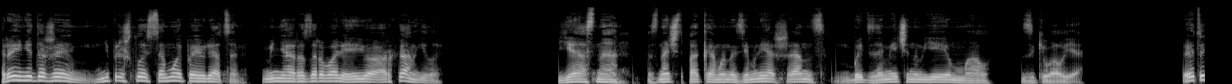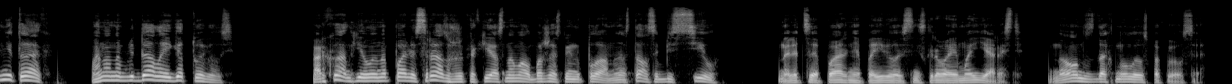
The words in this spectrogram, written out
Рейне даже не пришлось самой появляться. Меня разорвали ее архангелы. «Ясно. Значит, пока мы на земле, шанс быть замеченным ею мал», — закивал я. «Это не так. Она наблюдала и готовилась. Архангелы напали сразу же, как я основал божественный план, и остался без сил». На лице парня появилась нескрываемая ярость, но он вздохнул и успокоился.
